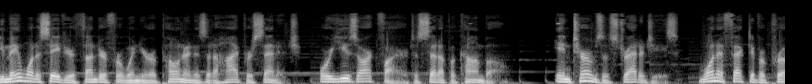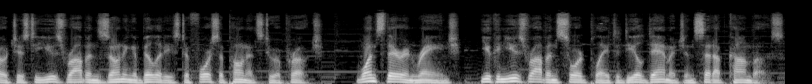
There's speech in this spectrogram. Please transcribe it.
you may want to save your thunder for when your opponent is at a high percentage, or use Arcfire to set up a combo. In terms of strategies, one effective approach is to use Robin's zoning abilities to force opponents to approach. Once they're in range, you can use Robin's swordplay to deal damage and set up combos.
